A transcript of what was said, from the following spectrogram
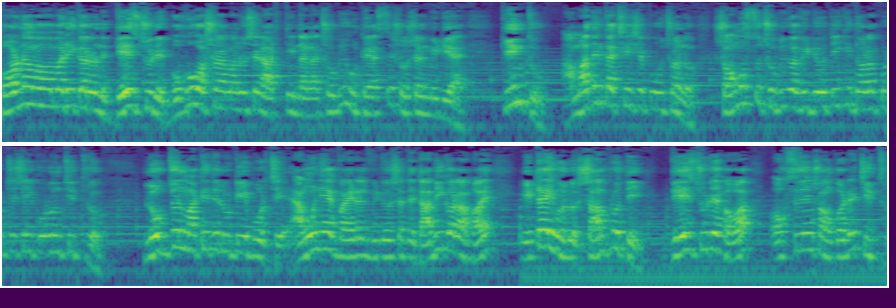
করোনা মহামারীর কারণে দেশ জুড়ে বহু অসহায় মানুষের আর্থিক নানা ছবি উঠে আসছে সোশ্যাল মিডিয়ায়। কিন্তু আমাদের কাছে এসে পৌঁছানো সমস্ত ছবি বা ভিডিওতেই কি ধরা পড়ছে সেই করুণ চিত্র? লোকজন মাটিতে লুটিয়ে পড়ছে, এমনই এক ভাইরাল ভিডিওর সাথে দাবি করা হয়, এটাই হলো সাম্প্রতিক দেশ জুড়ে হওয়া অক্সিজেন সংকটের চিত্র।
